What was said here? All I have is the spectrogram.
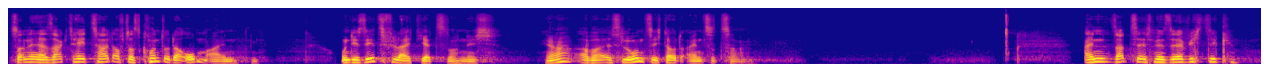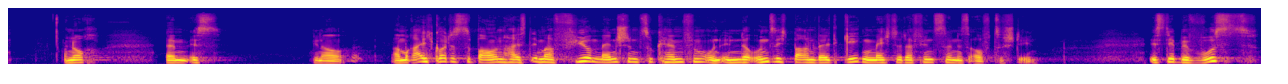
Sondern er sagt, hey, zahlt auf das Konto da oben ein. Und ihr seht es vielleicht jetzt noch nicht. Ja, aber es lohnt sich, dort einzuzahlen. Ein Satz, der ist mir sehr wichtig noch, ähm, ist, genau, am Reich Gottes zu bauen heißt immer für Menschen zu kämpfen und in der unsichtbaren Welt gegen Mächte der Finsternis aufzustehen. Ist dir bewusst,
